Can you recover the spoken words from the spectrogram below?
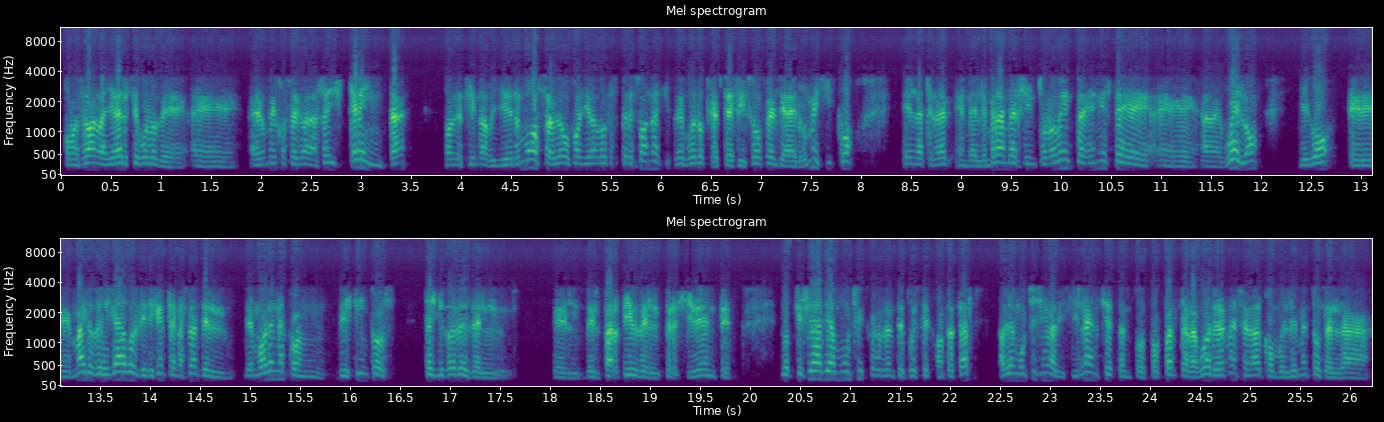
comenzaban a llegar ese vuelo de eh, Aeroméxico salió a las 6.30, con destino a Villahermosa, luego fueron llegando otras personas, y el vuelo que aterrizó fue el de Aeroméxico, en, la, en el Embraer 190. En este eh, vuelo llegó eh, Mario Delgado, el dirigente nacional del, de Morena, con distintos seguidores del, del, partido del presidente. Lo que sí había mucho, importante pues de constatar, había muchísima vigilancia, tanto por parte de la Guardia Nacional como elementos de la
